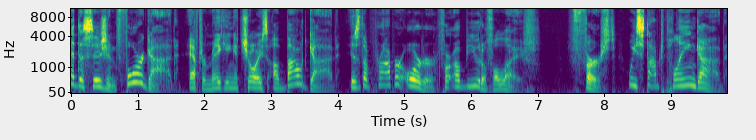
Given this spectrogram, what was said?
a decision for God after making a choice about God is the proper order for a beautiful life. First, we stopped playing God,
